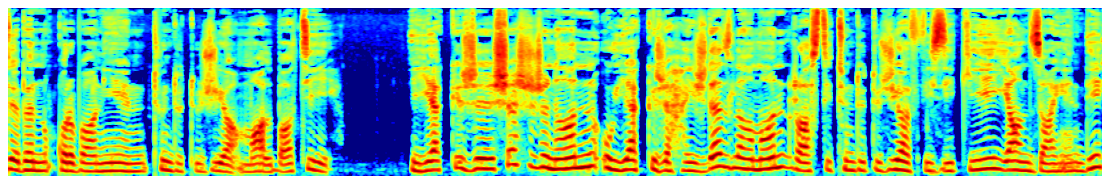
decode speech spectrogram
دبن قربانین تندو توجیا مالباتی. یک جه شش جنان و یک جه هیجده زلامان راستی تندو توجیا فیزیکی یان زایندی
